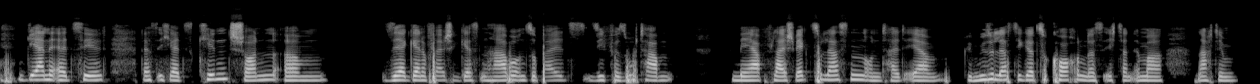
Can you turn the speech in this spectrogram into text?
gerne erzählt, dass ich als Kind schon ähm, sehr gerne Fleisch gegessen habe und sobald sie versucht haben, mehr Fleisch wegzulassen und halt eher gemüselastiger zu kochen, dass ich dann immer nach dem,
